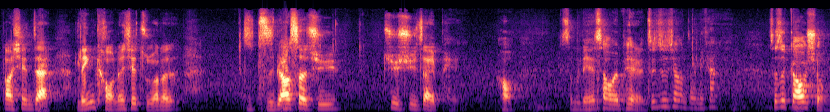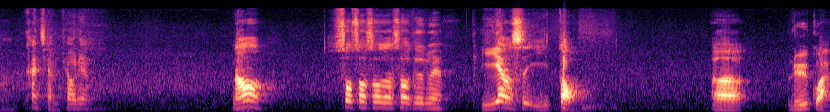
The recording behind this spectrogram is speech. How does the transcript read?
到现在林口那些主要的指指标社区继续在赔。什么连上会骗人？这就是这样子，你看，这是高雄啊，看起来很漂亮。然后，瘦瘦瘦瘦瘦，对不对？一样是移动，呃，旅馆。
